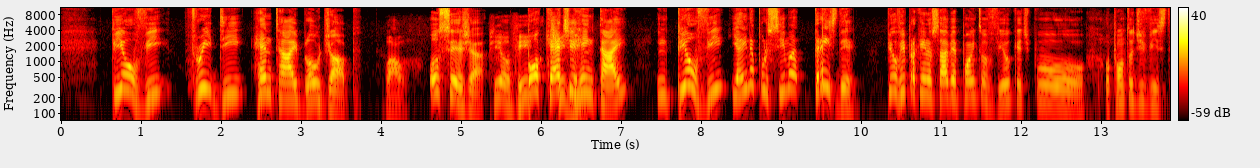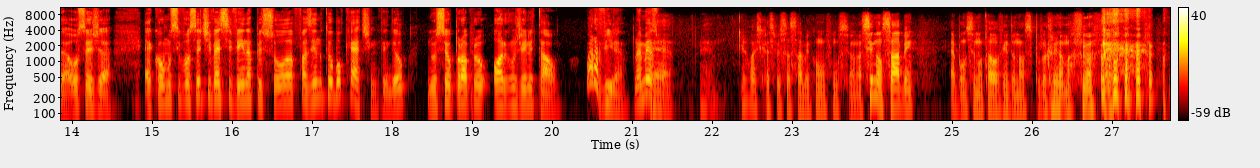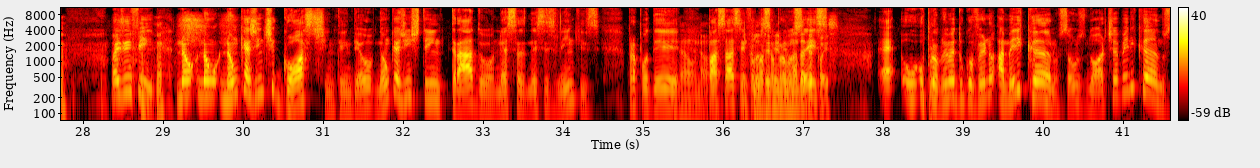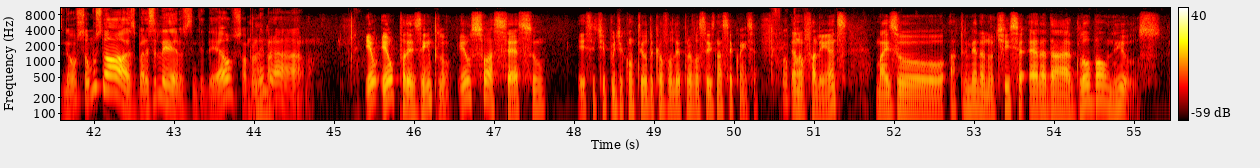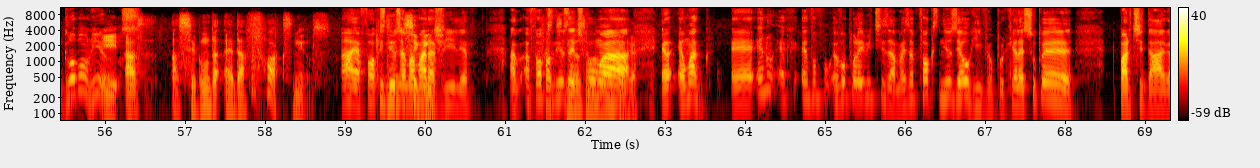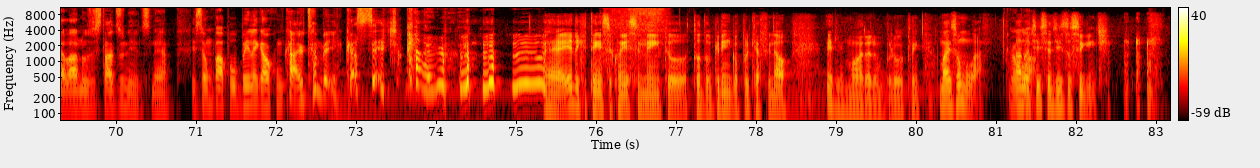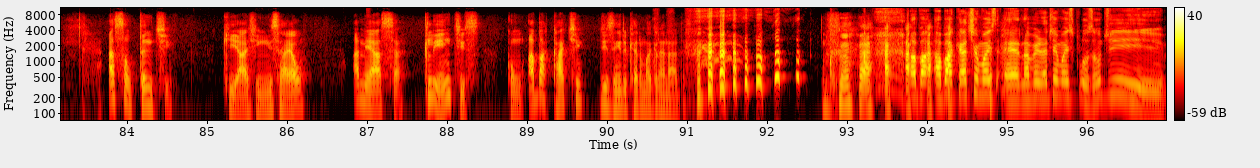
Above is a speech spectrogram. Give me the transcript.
POV 3D Hentai Blowjob. Uau. Ou seja, POV boquete 3D. hentai em POV e ainda por cima 3D. POV, pra quem não sabe, é point of view, que é tipo o ponto de vista. Ou seja, é como se você estivesse vendo a pessoa fazendo o teu boquete, entendeu? No seu próprio órgão genital. Maravilha, não é mesmo? É, é, eu acho que as pessoas sabem como funciona. Se não sabem, é bom você não estar ouvindo o nosso programa. Mas enfim, não, não, não que a gente goste, entendeu? Não que a gente tenha entrado nessa, nesses links pra poder não, não. passar essa informação manda vocês. depois. É, o, o problema é do governo americano, são os norte-americanos, não somos nós, brasileiros, entendeu? Só não, lembrar. não. Eu, eu, por exemplo, eu só acesso esse tipo de conteúdo que eu vou ler para vocês na sequência. Opa. Eu não falei antes, mas o, a primeira notícia era da Global News. Global News. E a, a segunda é da Fox News. Ah, a Fox News é uma seguinte. maravilha. A, a Fox, Fox News, é News é tipo uma uma. maravilha. É, é uma. É, eu, não, é- eu, vou, eu vou polemizar, mas a Fox News é horrível, porque ela é super partidária lá nos Estados Unidos, né? Esse é um papo bem legal com o Caio também. Cacete, Caio. É ele que tem esse conhecimento todo gringo, porque afinal ele mora no Brooklyn. Mas vamos lá. Vamos a lá. notícia diz o seguinte: assaltante que age em Israel ameaça clientes com abacate dizendo que era uma granada. Aba- abacate é mais. É, na verdade, é uma explosão de.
